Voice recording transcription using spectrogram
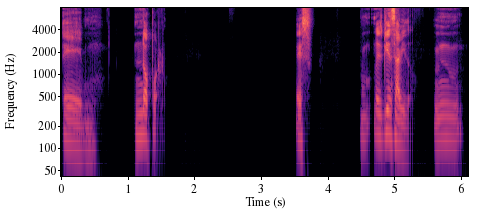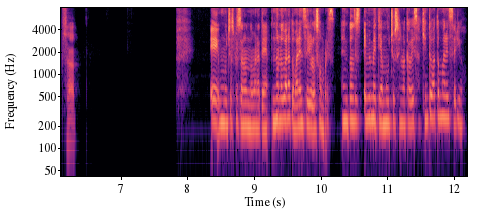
em, no por. Es, es bien sabido. Mm, o sea, eh, muchas personas no, van a no nos van a tomar en serio los hombres. Entonces él me metía muchos en la cabeza. ¿Quién te va a tomar en serio?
